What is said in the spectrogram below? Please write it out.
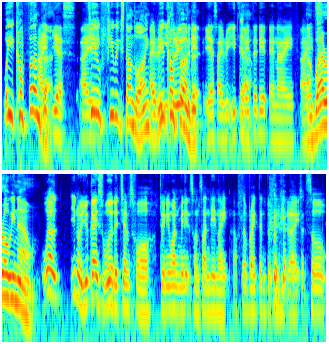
where you confirmed I, that. yes, I few few weeks down the line, I you confirmed it. it. Yes, I reiterated it, and I. I And where are we now? Well, you know, you guys were the champs for 21 minutes on Sunday night after Brighton took the lead, right? So,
